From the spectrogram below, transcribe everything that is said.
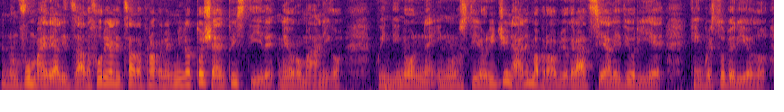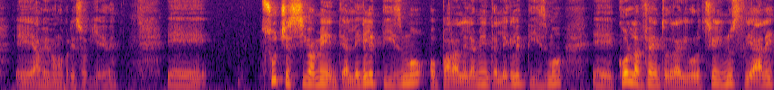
non fu mai realizzata, fu realizzata proprio nel 1800 in stile neoromanico, quindi non in uno stile originale, ma proprio grazie alle teorie che in questo periodo eh, avevano preso piede. E, Successivamente all'eclettismo o parallelamente all'eclettismo, eh, con l'avvento della rivoluzione industriale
